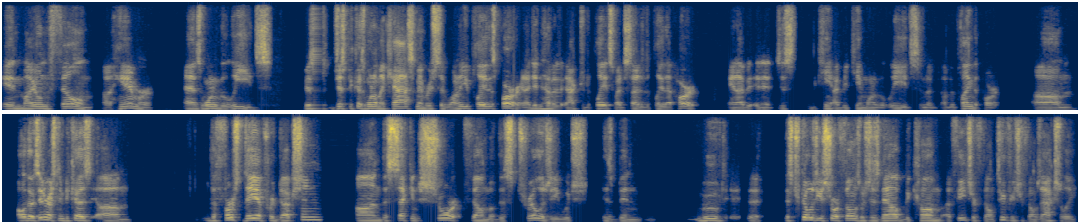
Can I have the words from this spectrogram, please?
in my own film, uh, Hammer, as one of the leads just just because one of my cast members said, "Why don't you play this part?" And I didn't have an actor to play it, so I decided to play that part, and I and it just became I became one of the leads, and I've been playing the part. Um, although it's interesting because um, the first day of production on the second short film of this trilogy, which has been moved, uh, this trilogy of short films, which has now become a feature film, two feature films actually.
